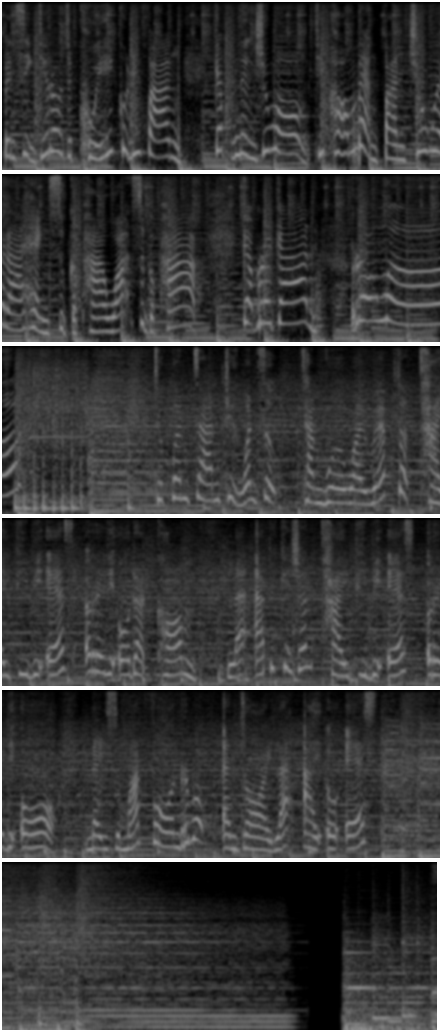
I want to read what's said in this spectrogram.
เป็นสิ่งที่เราจะคุยให้คุณได้ฟัง กับหนึ่งชั่วโมงที่พร้อมแบ่งปันช่วงเวลาแห่งสุขภาวะสุขภาพ กับรายการโรงหมอ ทุกวันจันทร์ถึงวันศุกร์ทาง www.thaipbsradio.com และแอปพลิเคชัน Thai PBS Radio ในสมาร์ทโฟน ระบบ Android และ iOS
